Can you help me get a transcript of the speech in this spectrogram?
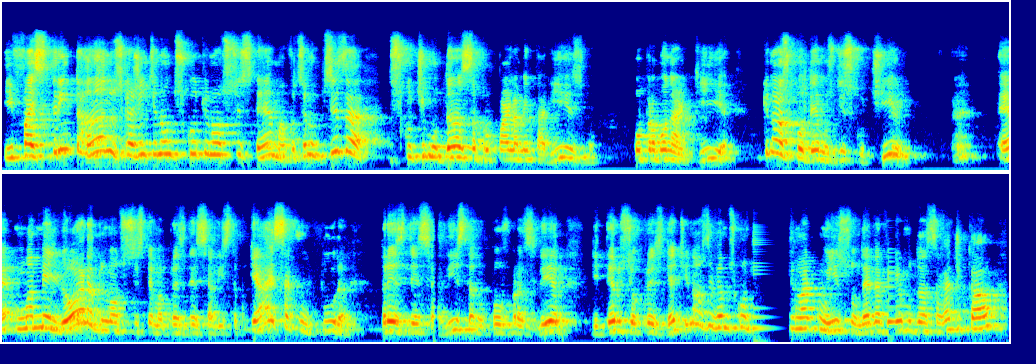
E faz 30 anos que a gente não discute o nosso sistema. Você não precisa discutir mudança para o parlamentarismo ou para a monarquia. O que nós podemos discutir né, é uma melhora do nosso sistema presidencialista, porque há essa cultura presidencialista no povo brasileiro, de ter o seu presidente, e nós devemos continuar com isso. Não deve haver mudança radical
